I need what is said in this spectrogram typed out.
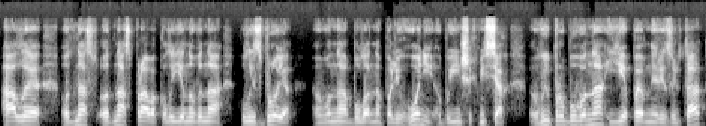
Але одна одна справа, коли є новина, коли зброя. Вона була на полігоні або інших місцях випробувана, є певний результат.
